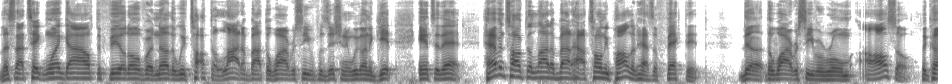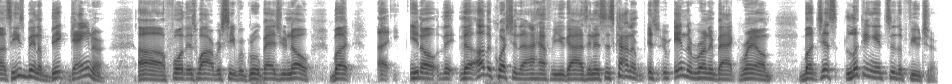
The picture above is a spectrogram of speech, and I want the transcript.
Let's not take one guy off the field over another. We've talked a lot about the wide receiver position, and we're going to get into that. Haven't talked a lot about how Tony Pollard has affected the the wide receiver room also because he's been a big gainer uh, for this wide receiver group, as you know. But uh, you know the the other question that I have for you guys, and this is kind of it's in the running back realm, but just looking into the future,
